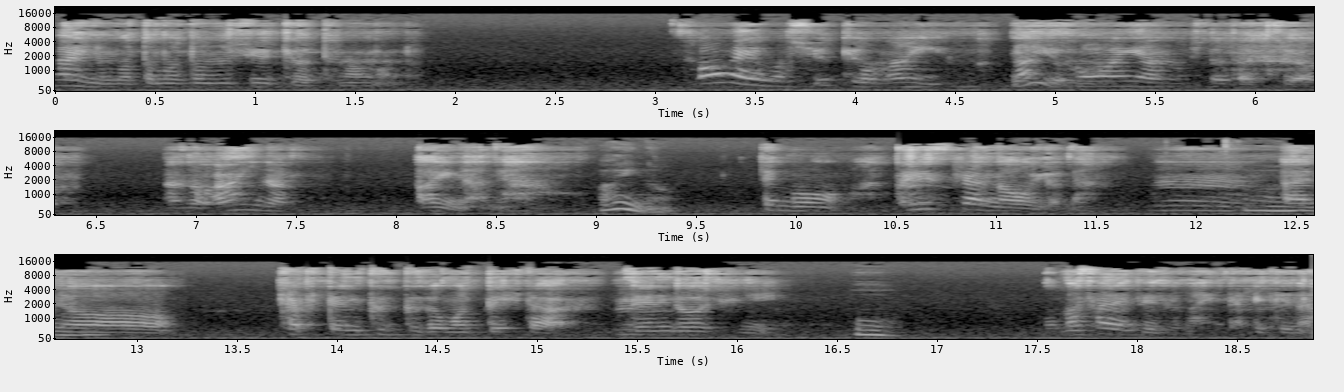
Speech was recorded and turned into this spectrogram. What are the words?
ワイの元々の宗教って何なのハワイは宗教ないよ。ないよハワイアンの人たちはあの愛なのアイナね。愛なでもクリスチャンが多いよねうん。あのキャプテンクックが持ってきた伝道師に。お騙されてじゃないんだいけない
